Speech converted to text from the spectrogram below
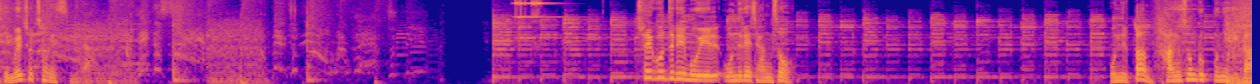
팀을 초청했습니다. 최고들이 모일 오늘의 장소. 오늘 밤 방송국 분위기가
